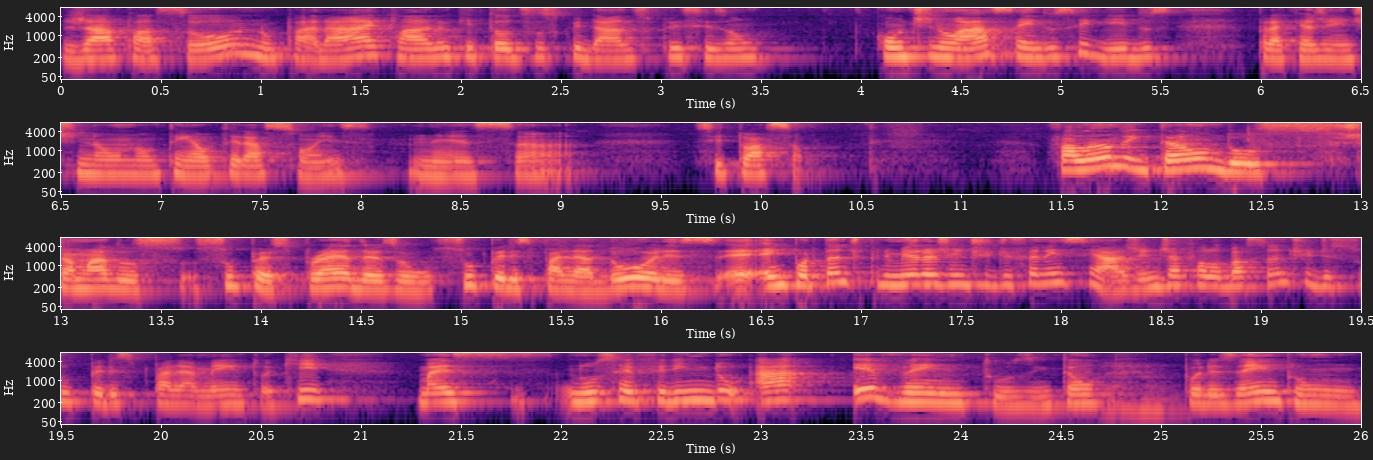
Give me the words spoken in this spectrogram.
já passou no Pará. É claro que todos os cuidados precisam continuar sendo seguidos para que a gente não, não tenha alterações nessa situação. Falando então dos chamados super spreaders ou super espalhadores, é, é importante primeiro a gente diferenciar. A gente já falou bastante de super espalhamento aqui, mas nos referindo a eventos. Então, uhum. Por exemplo, um,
